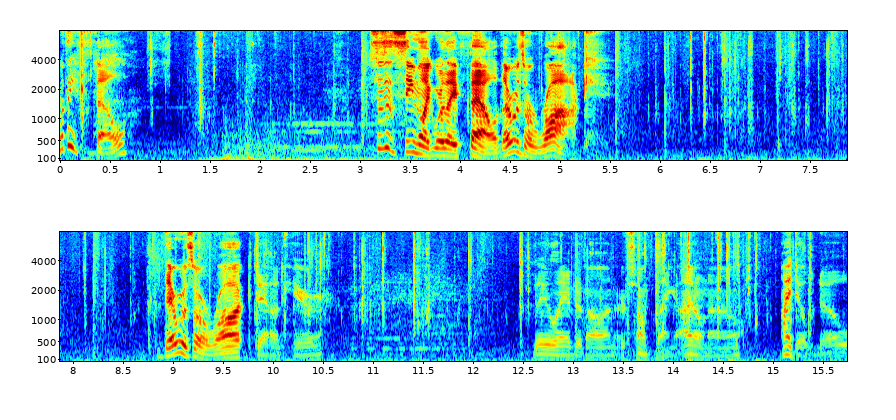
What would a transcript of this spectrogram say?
Where they fell? This doesn't seem like where they fell. There was a rock. There was a rock down here. They landed on, or something. I don't know. I don't know.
